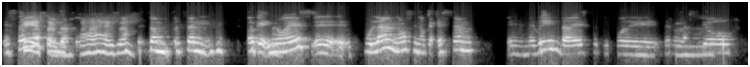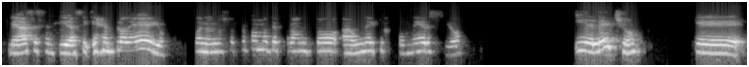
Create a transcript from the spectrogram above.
ese, sí, Ajá, ese. Ok, no es eh, fulano, sino que eh, me brinda este tipo de, de relación, me hace sentir así. Ejemplo de ello, cuando nosotros vamos de pronto a un X comercio y el hecho que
